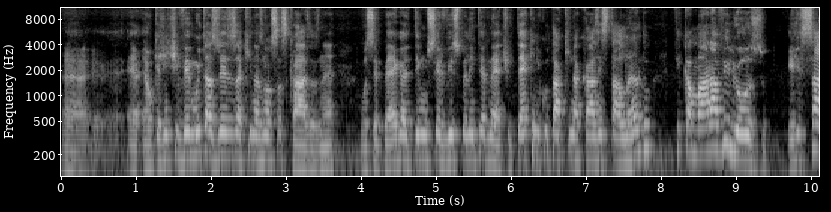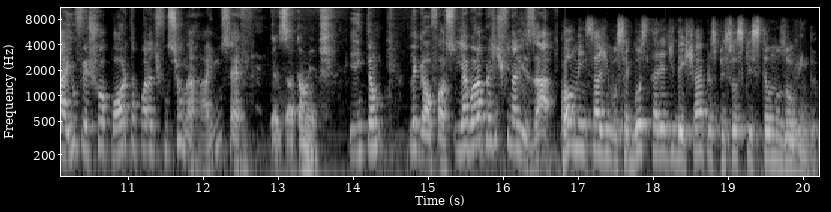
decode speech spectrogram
É, é, é o que a gente vê muitas vezes aqui nas nossas casas, né? Você pega e tem um serviço pela internet, o técnico está aqui na casa instalando, fica maravilhoso. Ele saiu, fechou a porta, para de funcionar. Aí não serve. Exatamente. Então, legal, Fausto. E agora, para a gente finalizar, qual mensagem você gostaria de deixar para as pessoas que estão nos ouvindo?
